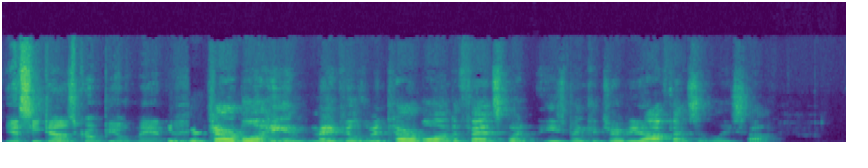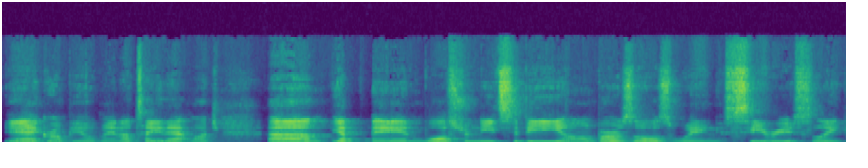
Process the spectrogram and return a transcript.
Yes, he does, grumpy old man. He's been terrible. He and Mayfield have been terrible on defense, but he's been contributing offensively. So, yeah, grumpy old man. I'll tell you that much. Um, yep. And Wahlstrom needs to be on Barzal's wing seriously.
